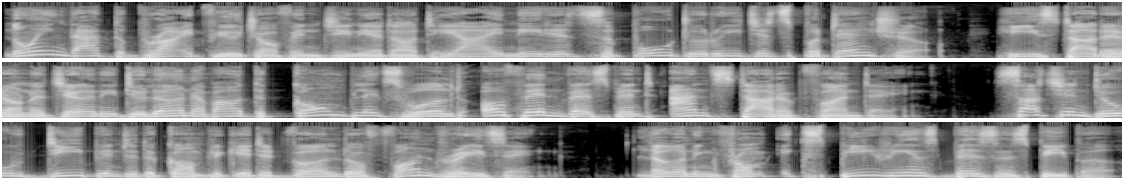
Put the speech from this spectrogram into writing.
knowing that the bright future of Engineer.ai needed support to reach its potential. He started on a journey to learn about the complex world of investment and startup funding. Sachin dove deep into the complicated world of fundraising, learning from experienced business people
